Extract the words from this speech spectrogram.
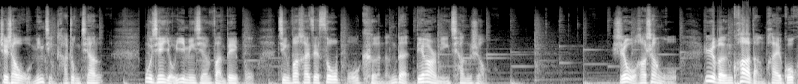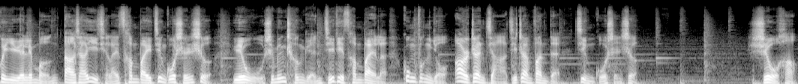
至少五名警察中枪，目前有一名嫌犯被捕，警方还在搜捕可能的第二名枪手。十五号上午。日本跨党派国会议员联盟，大家一起来参拜靖国神社，约五十名成员集体参拜了供奉有二战甲级战犯的靖国神社。十五号，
